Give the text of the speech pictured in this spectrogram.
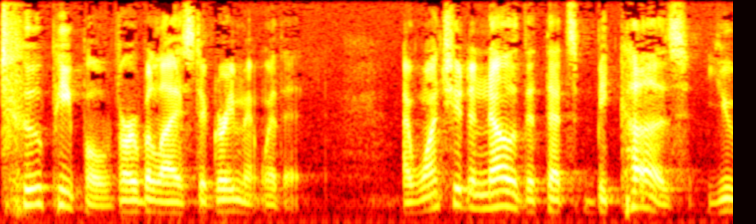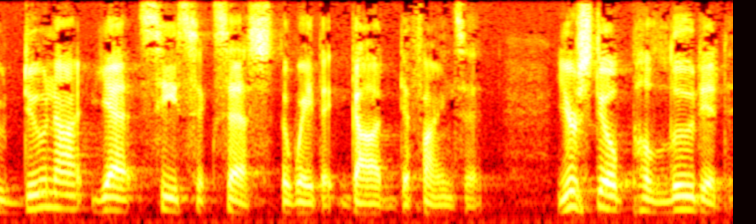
two people verbalized agreement with it. I want you to know that that's because you do not yet see success the way that God defines it. You're still polluted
